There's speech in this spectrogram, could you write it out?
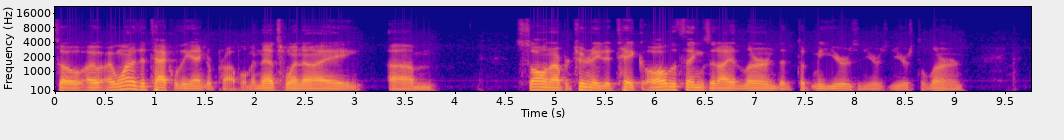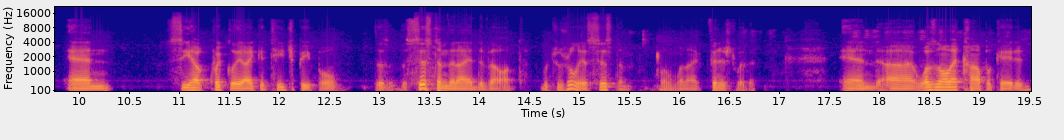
So I, I wanted to tackle the anger problem, and that's when I um, saw an opportunity to take all the things that I had learned that it took me years and years and years to learn, and see how quickly I could teach people the, the system that I had developed, which was really a system when I finished with it and uh, it wasn't all that complicated.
